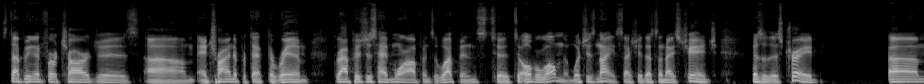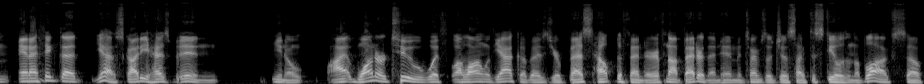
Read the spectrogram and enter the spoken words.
stepping in for charges, um, and trying to protect the rim. The Raptors just had more offensive weapons to to overwhelm them, which is nice. Actually, that's a nice change because of this trade. Um, and I think that yeah, Scottie has been, you know, I, one or two with along with Jakob as your best help defender, if not better than him in terms of just like the steals and the blocks. So,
